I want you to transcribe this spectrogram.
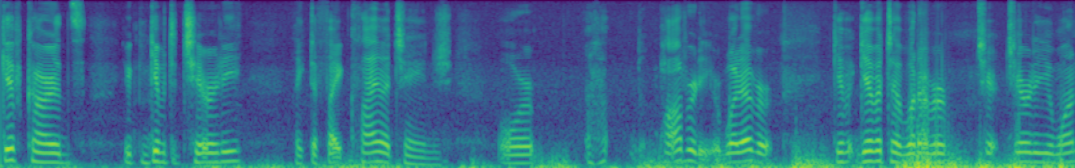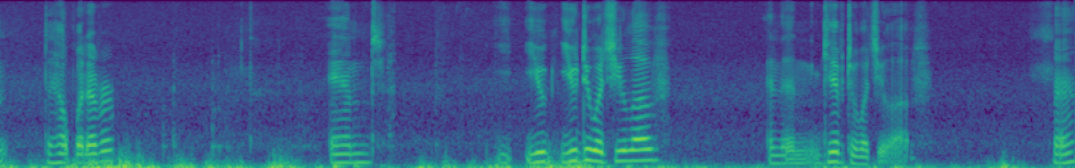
gift cards. You can give it to charity, like to fight climate change or uh, poverty or whatever. Give it give it to whatever char- charity you want to help whatever. And you you do what you love and then give to what you love. Huh?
